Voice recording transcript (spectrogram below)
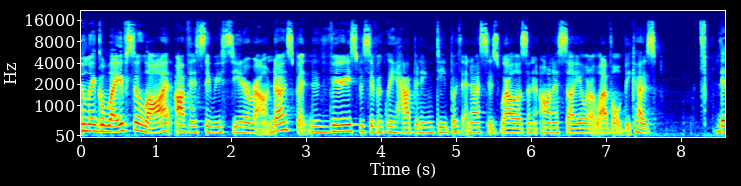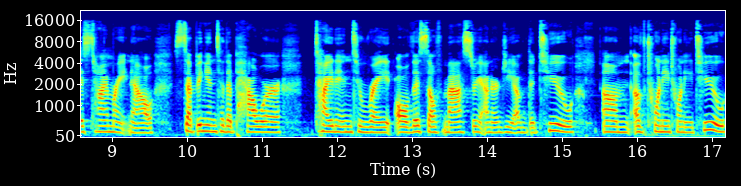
and like life's a lot. Obviously, we see it around us, but very specifically happening deep within us as well as an, on a cellular level because this time right now, stepping into the power tied into right all this self mastery energy of the two um, of 2022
